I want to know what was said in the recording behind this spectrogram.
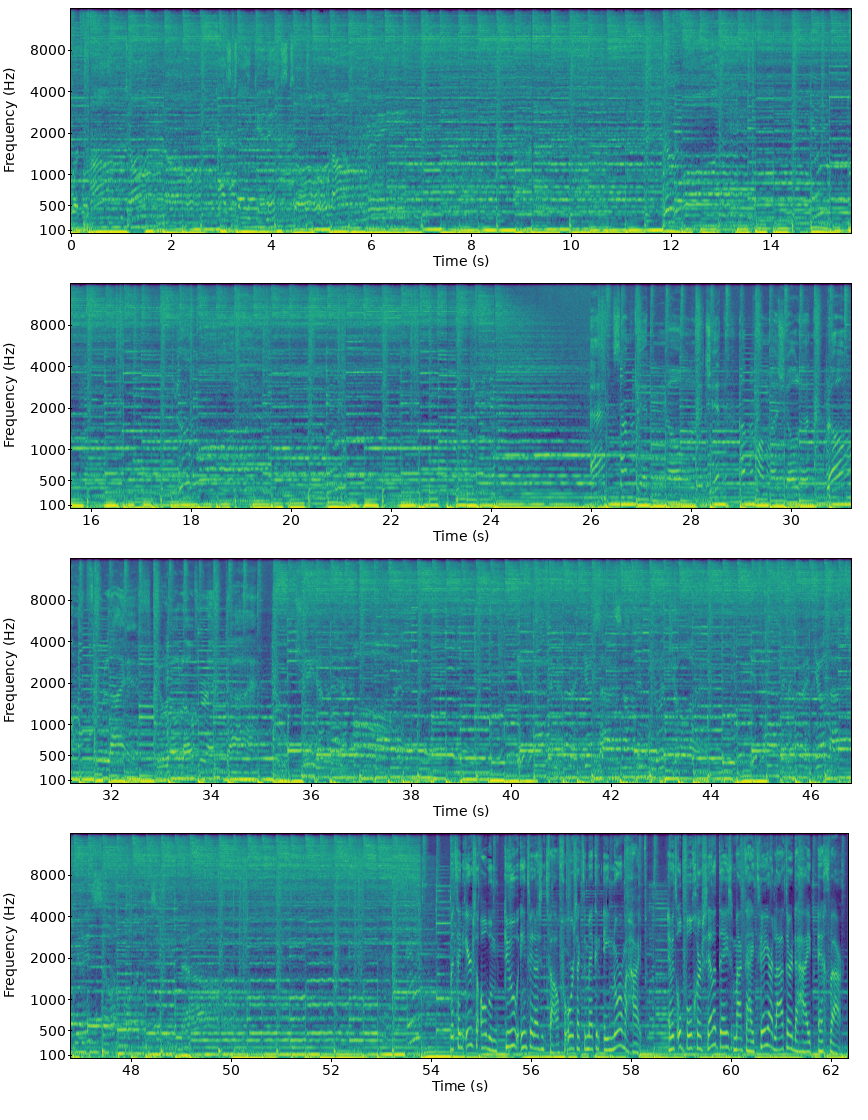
Zijn eerste album Do in 2012 veroorzaakte Mac een enorme hype. En met opvolger Salad Days maakte hij twee jaar later de hype echt waar.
